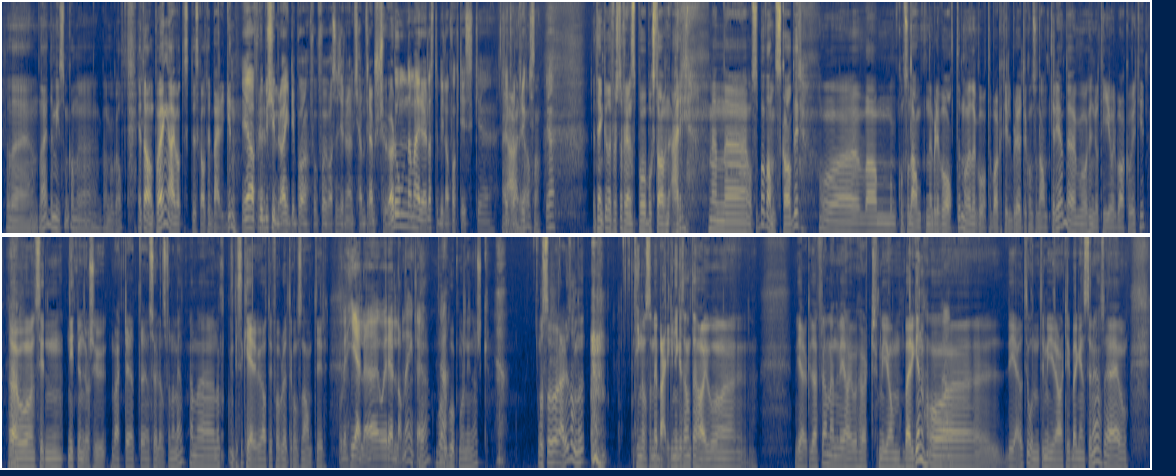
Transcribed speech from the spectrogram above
Så det, nei, det er mye som kan, eh, kan gå galt. Et annet poeng er jo at det skal til Bergen. Ja, for du er bekymra egentlig på, for, for hva som skjer når de kommer frem, sjøl om de her lastebilene faktisk Ja, kommer frem trygt. altså. Ja. Jeg tenker det først og fremst på bokstaven R, men uh, også på vannskader. Og eh, hva om konsonantene blir våte? Må vi da gå tilbake til bløte konsonanter igjen? Det er jo 110 år bakover i tid. Det har jo siden 1907 vært et uh, sørlandsfenomen. Men uh, nå risikerer vi jo at vi får bløte konsonanter Over hele og hele landet, egentlig. ja, både Ja. bokmål og nynorsk. Og så er det jo sånne ting også med Bergen, ikke sant. Det har jo øh, Vi er jo ikke derfra, men vi har jo hørt mye om Bergen. Og ja. de er jo tronen til mye rart, de bergenserne. Så jeg er jo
